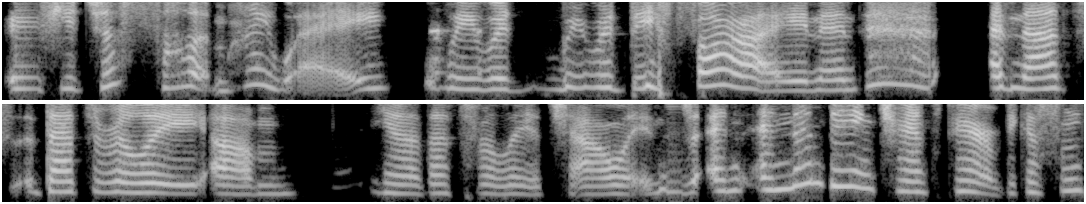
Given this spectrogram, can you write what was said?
if you just saw it my way we would we would be fine. And and that's that's really um, know that's really a challenge and and then being transparent because some,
